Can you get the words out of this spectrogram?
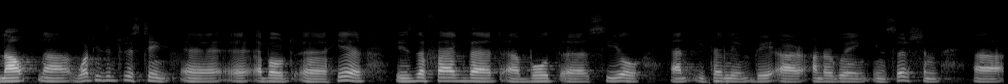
Now, uh, what is interesting about here is the fact that both CO and ethylene they are undergoing insertion uh,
